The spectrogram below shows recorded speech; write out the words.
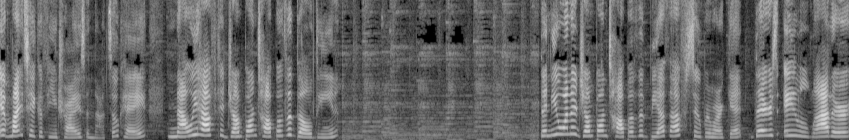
It might take a few tries and that's okay. Now we have to jump on top of the building. Then you want to jump on top of the BFF supermarket. There's a ladder,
